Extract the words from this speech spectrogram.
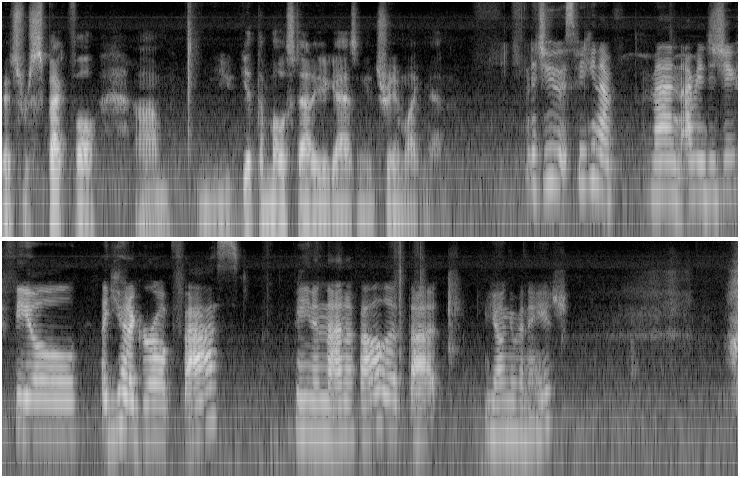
it's respectful. Um, you get the most out of you guys, and you treat them like men. Did you, speaking of men, I mean, did you feel like you had to grow up fast being in the NFL at that young of an age?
